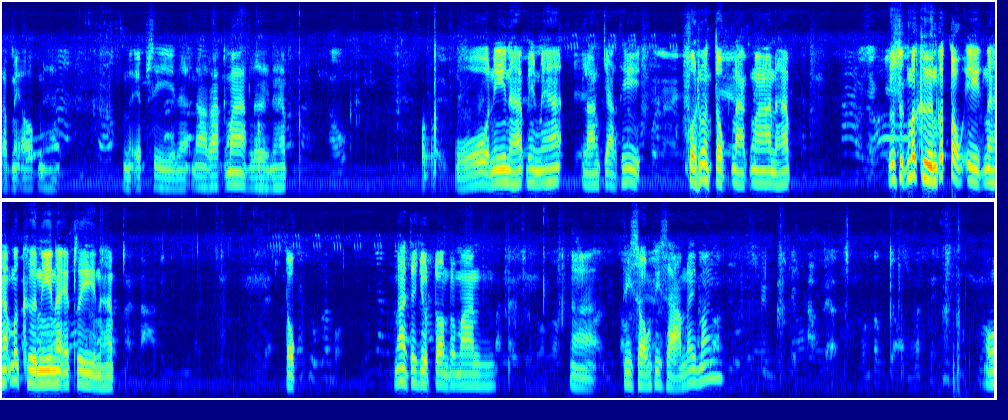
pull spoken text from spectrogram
กับแม่ออฟนะฮะเอฟซีนะน่ารักมากเลยนะครับ โอ้นี่นะครับเห็นไหมฮะหลังจากที่ฝนมันตกหนักมานะครับ รู้สึกเมื่อคืนก็ตกอีกนะครับ เมื่อคืนนี้นะเอฟซีนะครับ ตก น่าจะหยุดตอนประมาณอ่าตีสองตีสามได้มั้ง โอ้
